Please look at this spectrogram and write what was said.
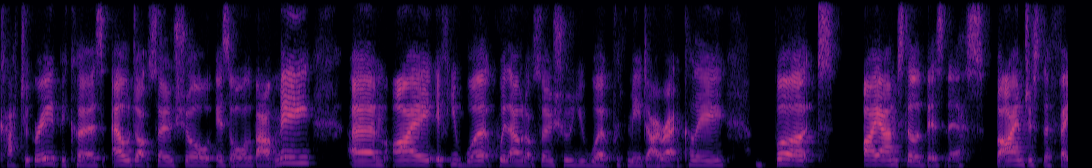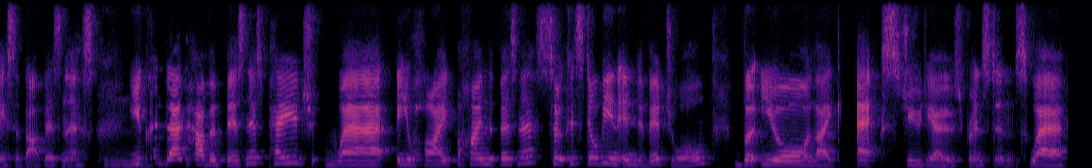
category because Elle dot social is all about me. Um i if you work with Elle dot social you work with me directly. But I am still a business, but I'm just the face of that business. Mm. You could then have a business page where you hide behind the business. So it could still be an individual, but you're like X studios, for instance, where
